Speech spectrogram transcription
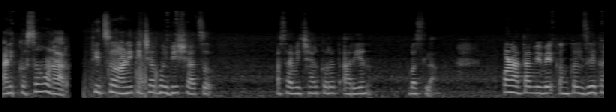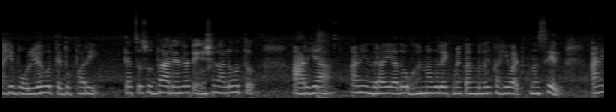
आणि कसं होणार? तिचं आणि तिच्या भविष्याचं असा विचार करत आर्यन बसला. पण आता विवेक अंकल जे काही बोलले होते दुपारी त्याचंसुद्धा आर्यनला टेन्शन आलं होतं. आर्या आणि इंद्रा या दोघांना जर एकमेकांबद्दल काही वाटत नसेल आणि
